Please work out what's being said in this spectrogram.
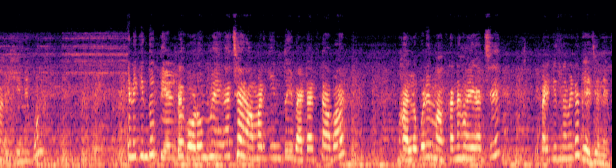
মাখিয়ে নেব। এখানে কিন্তু তেলটা গরম হয়ে গেছে আর আমার কিন্তু এই ব্যাটারটা আবার ভালো করে মাখানো হয়ে গেছে। এবার কিন্তু আমি এটা ভেজে নেব।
